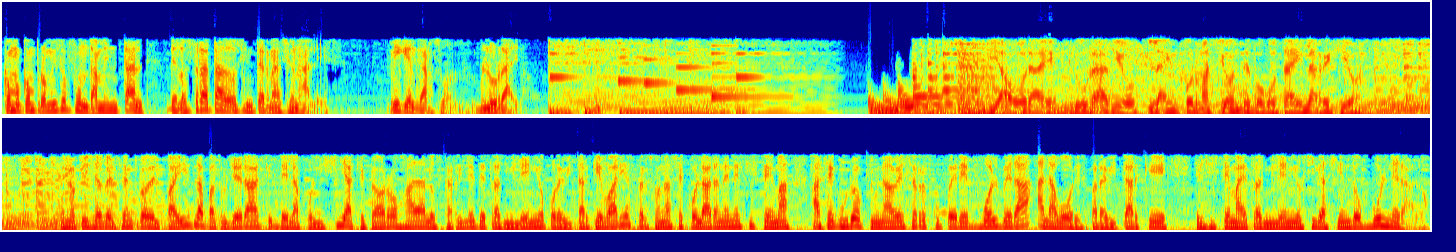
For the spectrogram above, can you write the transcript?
como compromiso fundamental de los tratados internacionales. Miguel Garzón, Blue Radio. Y ahora en Blue Radio, la información de Bogotá y la región. En noticias del centro del país, la patrullera de la policía que fue arrojada a los carriles de Transmilenio por evitar que varias personas se colaran en el sistema aseguró que una vez se recupere volverá a labores para evitar que el sistema de Transmilenio siga siendo vulnerado.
